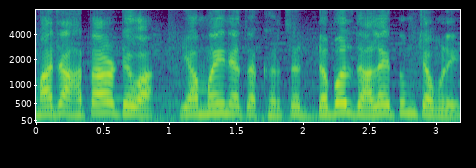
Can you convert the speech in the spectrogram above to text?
माझ्या हातावर ठेवा. या महिन्याचा खर्च डबल झालाय तुमच्यामुळे.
